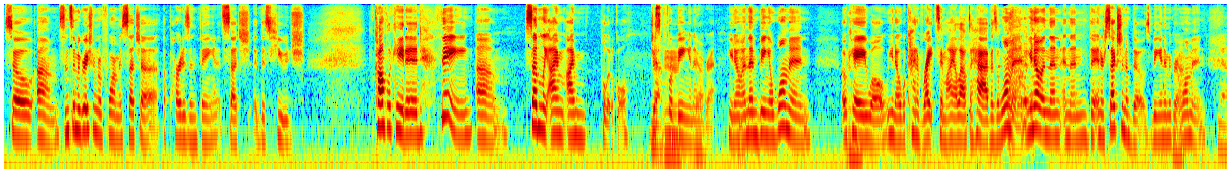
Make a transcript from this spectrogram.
So, um, since immigration reform is such a, a partisan thing and it's such this huge, complicated thing, um, suddenly I'm I'm political just Yeah. for Mhm, being an yeah. immigrant, you know, Yeah. and then being a woman. Okay, well, you know, what kind of rights am I allowed to have as a woman? You know, and then and then the intersection of those, being an immigrant Yeah. woman, yeah.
